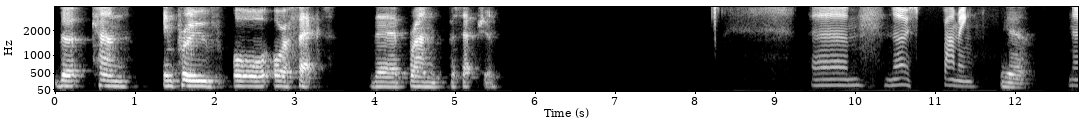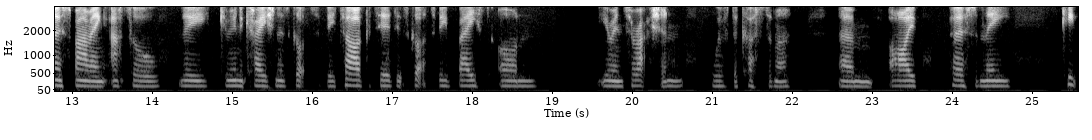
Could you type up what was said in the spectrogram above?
that can improve or, or affect their brand perception? Um, no spamming. Yeah. No spamming at all. The communication has got to be targeted. It's got to be based on your interaction with the customer. Um, I personally keep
